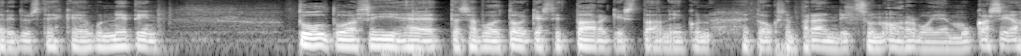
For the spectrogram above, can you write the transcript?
erityisesti ehkä jonkun netin – tultua siihen, että sä voit oikeasti tarkistaa, niin kun, että onko ne brändit sun arvojen mukaisia.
